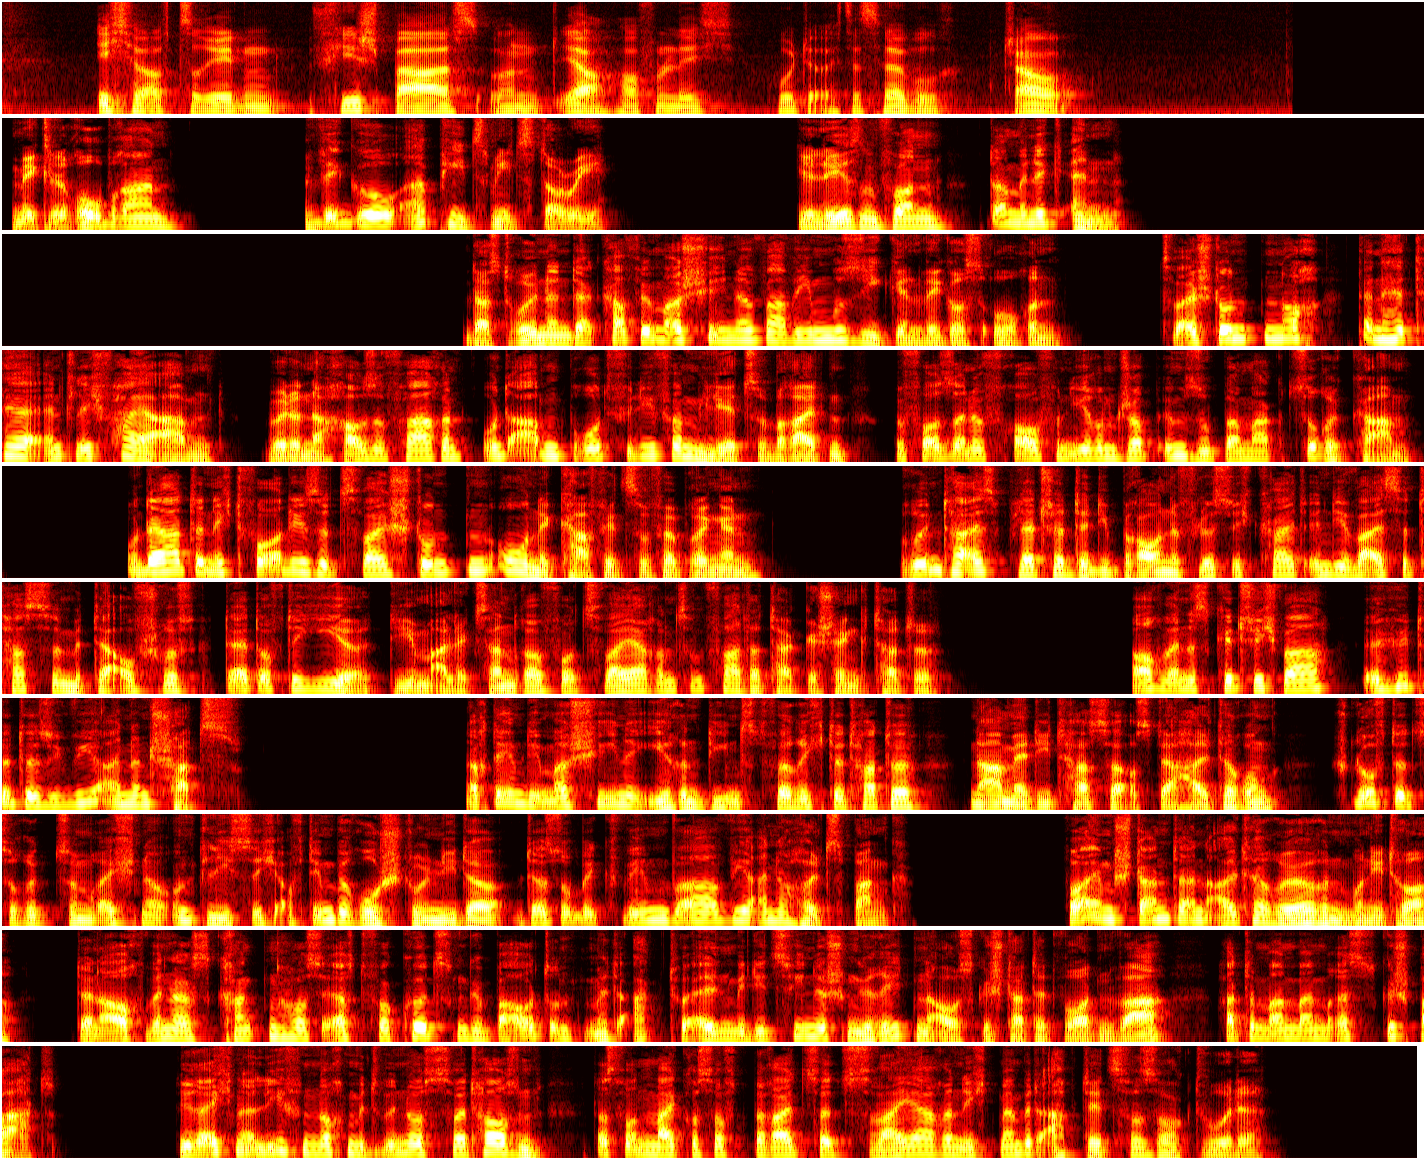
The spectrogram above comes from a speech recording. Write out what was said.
Ich höre auf zu reden. Viel Spaß und ja, hoffentlich holt ihr euch das Hörbuch. Ciao. Mikkel Robran, Vigo A Pete's Meat Story. Gelesen von Dominik N. Das Dröhnen der Kaffeemaschine war wie Musik in Vigos Ohren. Zwei Stunden noch, dann hätte er endlich Feierabend, würde nach Hause fahren und Abendbrot für die Familie zubereiten, bevor seine Frau von ihrem Job im Supermarkt zurückkam. Und er hatte nicht vor, diese zwei Stunden ohne Kaffee zu verbringen. Grüntheiß plätscherte die braune Flüssigkeit in die weiße Tasse mit der Aufschrift Dad of the Year, die ihm Alexandra vor zwei Jahren zum Vatertag geschenkt hatte. Auch wenn es kitschig war, er hütete sie wie einen Schatz. Nachdem die Maschine ihren Dienst verrichtet hatte, nahm er die Tasse aus der Halterung, schlurfte zurück zum Rechner und ließ sich auf dem Bürostuhl nieder, der so bequem war wie eine Holzbank. Vor ihm stand ein alter Röhrenmonitor, denn auch wenn das Krankenhaus erst vor kurzem gebaut und mit aktuellen medizinischen Geräten ausgestattet worden war, hatte man beim Rest gespart. Die Rechner liefen noch mit Windows 2000, das von Microsoft bereits seit zwei Jahren nicht mehr mit Updates versorgt wurde.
